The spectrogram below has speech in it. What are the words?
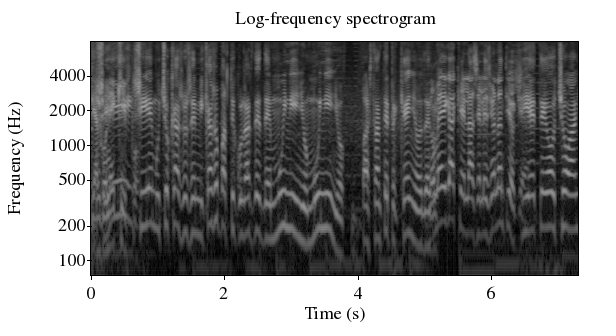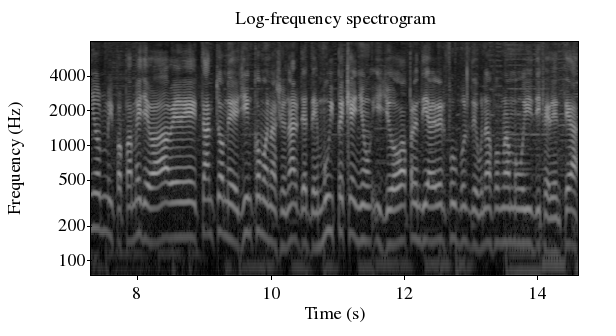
de algún sí, equipo. Sí, en muchos casos. En mi caso particular, desde muy niño, muy niño, bastante pequeño. no me diga que la selección Antioquia. Siete, ocho años mi papá me llevaba a ver tanto a Medellín como a Nacional desde muy pequeño y yo aprendí a ver el fútbol de una forma muy diferente a,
